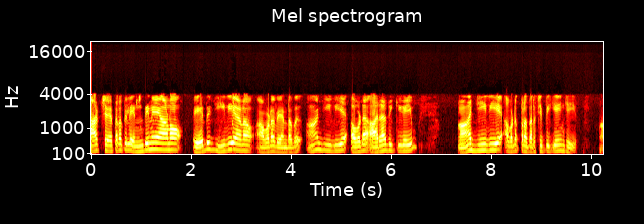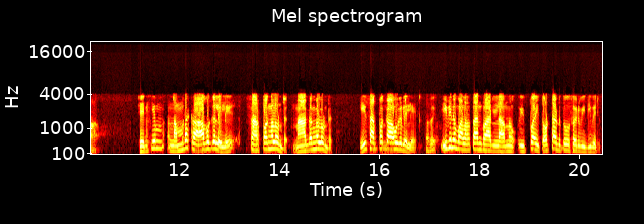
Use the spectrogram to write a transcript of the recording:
ആ ക്ഷേത്രത്തിൽ എന്തിനെയാണോ ഏത് ജീവിയാണോ അവിടെ വേണ്ടത് ആ ജീവിയെ അവിടെ ആരാധിക്കുകയും ആ ജീവിയെ അവിടെ പ്രദർശിപ്പിക്കുകയും ചെയ്യും. ശരിക്കും നമ്മുടെ കാവുകളിൽ സർപ്പങ്ങളുണ്ട് നാഗങ്ങളുണ്ട്. ഈ സർപ്പക്കാവുകളിൽ ഇതിന് വളർത്താൻ പാടില്ല എന്ന് ഇപ്പൊ ഈ തൊട്ടടുത്ത ദിവസം ഒരു വിധി വരും.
